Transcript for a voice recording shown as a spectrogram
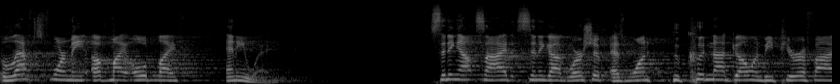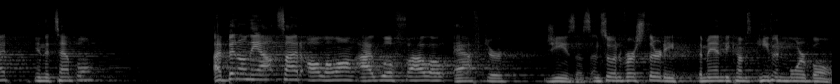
left for me of my old life anyway. Sitting outside synagogue worship as one who could not go and be purified in the temple. I've been on the outside all along. I will follow after Jesus. And so in verse 30, the man becomes even more bold.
